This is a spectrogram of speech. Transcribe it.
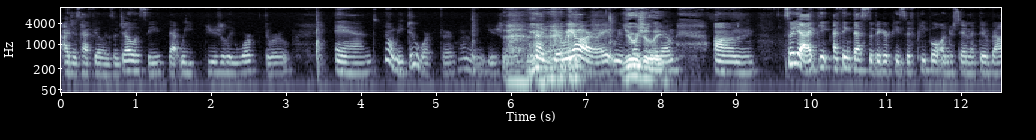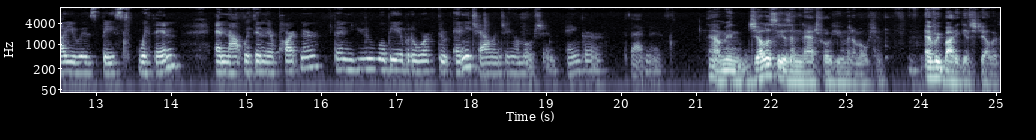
I just have feelings of jealousy that we usually work through. And no, we do work through. I mean, usually, like here we are, right? We've Usually. them. Um, so yeah, I, I think that's the bigger piece. If people understand that their value is based within and not within their partner, then you will be able to work through any challenging emotion anger, sadness. Yeah, I mean, jealousy is a natural human emotion. Everybody gets jealous.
